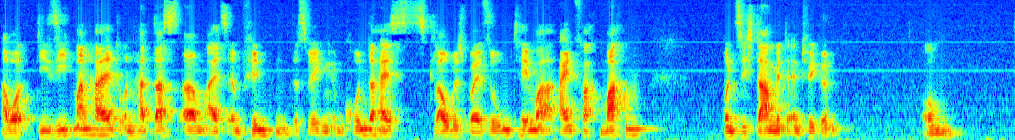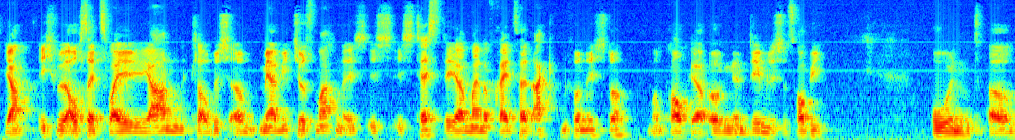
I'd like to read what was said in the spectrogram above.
Aber die sieht man halt und hat das ähm, als Empfinden. Deswegen im Grunde heißt es, glaube ich, bei so einem Thema einfach machen und sich damit entwickeln. Um, ja, ich will auch seit zwei Jahren, glaube ich, ähm, mehr Videos machen. Ich, ich, ich teste ja meine Freizeit Aktenvernichter. Man braucht ja irgendein dämliches Hobby. Und ähm,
